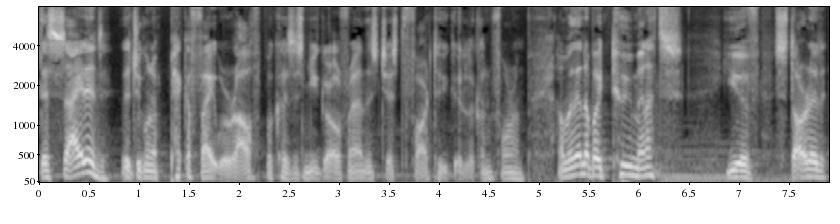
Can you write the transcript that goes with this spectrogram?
decided that you're going to pick a fight with Ralph because his new girlfriend is just far too good looking for him. And within about two minutes, you have started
